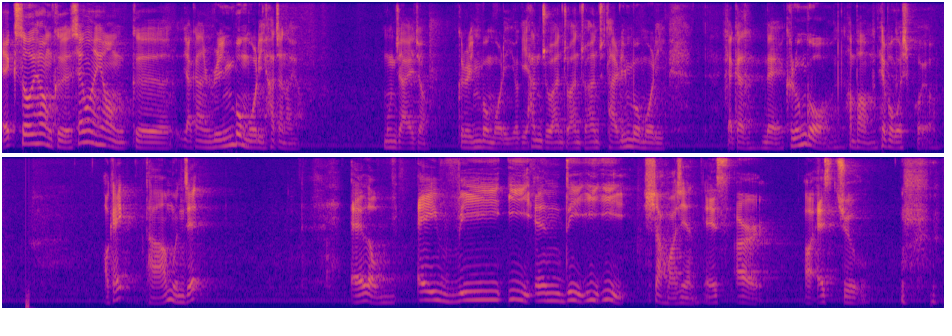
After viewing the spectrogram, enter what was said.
엑소형 그 세원형 그, 그 약간 레인보 머리 하잖아요. 뭔지 알죠? 그 레인보 머리. 여기 한 줄 한 줄 한 줄 한 줄 다 레인보 머리. 약간 네 그런 거 한번 해보고 싶어요. 오케이. 다음 문제. L A V E N D E E. 샤화신 S 2아 S 2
